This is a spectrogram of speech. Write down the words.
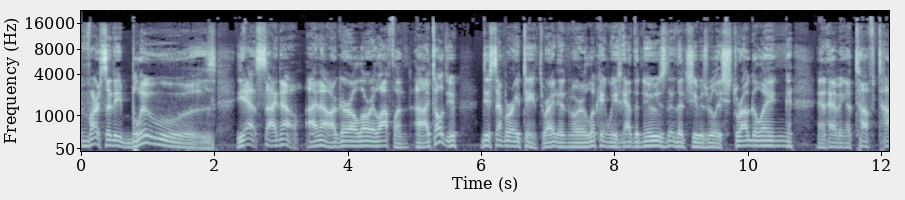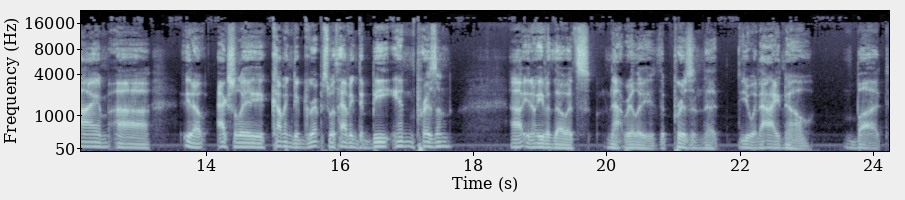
Varsity Blues. Yes, I know. I know. Our girl Lori Laughlin. Uh, I told you December 18th, right? And we're looking, we had the news that she was really struggling and having a tough time, uh, you know, actually coming to grips with having to be in prison. Uh, you know, even though it's not really the prison that you and I know, but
